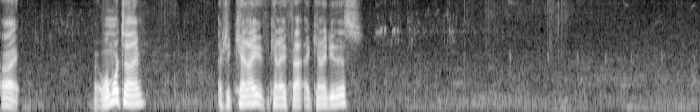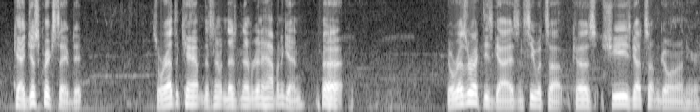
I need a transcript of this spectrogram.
All right. All right. One more time. Actually, can I can I can I do this? Okay, I just quick saved it. So we're at the camp. That's never, that's never going to happen again. Go resurrect these guys and see what's up because she's got something going on here.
